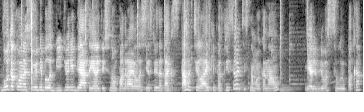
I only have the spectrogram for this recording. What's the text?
Вот такое у нас сегодня было видео. Ребята, я надеюсь, оно вам понравилось. Если это так, ставьте лайки, подписывайтесь на мой канал. Я люблю вас, целую, пока.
